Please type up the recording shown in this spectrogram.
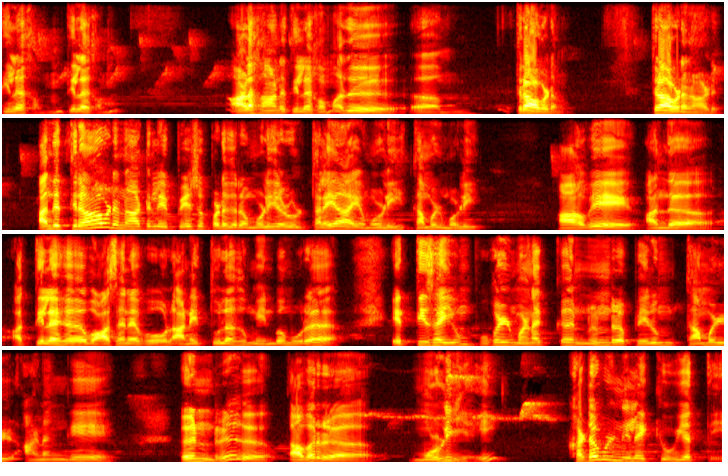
திலகம் திலகம் அழகான திலகம் அது திராவிடம் திராவிட நாடு. அந்த திராவிட நாட்டிலே பேசப்படுகிற மொழிகளுள் தலையாய மொழி தமிழ் மொழி. ஆகவே அந்த அத்திலக வாசனை போல் அனைத்துலகும் இன்பமுற எத்திசையும் புகழ் மணக்க நின்ற பெரும் தமிழ் அணங்கே என்று அவர் மொழியை கடவுள் நிலைக்கு உயர்த்தி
